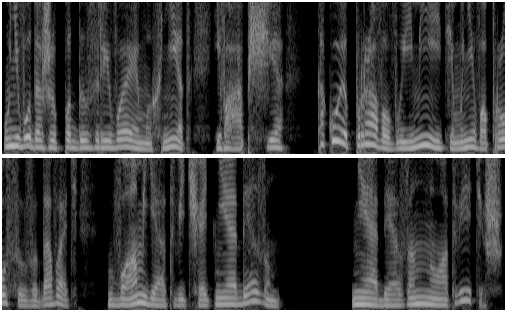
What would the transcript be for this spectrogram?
У него даже подозреваемых нет. И вообще, какое право вы имеете мне вопросы задавать? Вам я отвечать не обязан». «Не обязан, но ответишь.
